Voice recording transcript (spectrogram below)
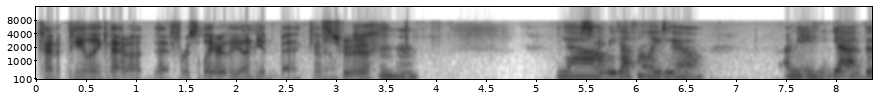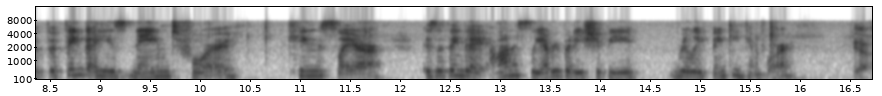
kind of peeling that on, that first layer of the onion back. You That's know? true, yeah. Mm-hmm. Yeah, See. we definitely do. I mean, yeah, the, the thing that he's named for, Kingslayer, is the thing that honestly everybody should be really thanking him for. Yeah.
